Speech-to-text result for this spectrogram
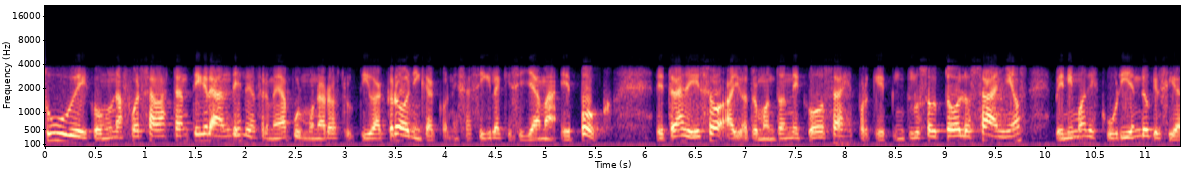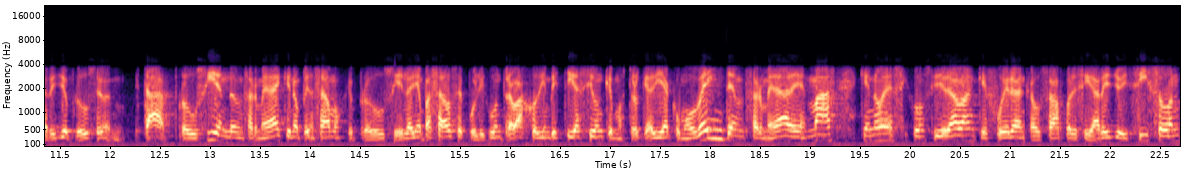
sube con una fuerza bastante grande es la enfermedad pulmonar obstructiva crónica, con esa sigla que se llama EPOC. Detrás de eso hay otro montón de cosas, porque incluso todos los años venimos descubriendo que el cigarrillo produce, está produciendo enfermedades que no pensábamos que producía. El año pasado se publicó un trabajo de investigación que mostró que había como 20 enfermedades más que no se consideraban que fueran causadas por el cigarrillo y sí son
